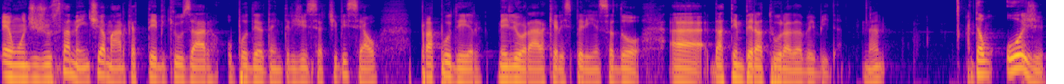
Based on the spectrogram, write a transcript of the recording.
é onde justamente a marca teve que usar o poder da inteligência artificial para poder melhorar aquela experiência do, uh, da temperatura da bebida. Né? Então, hoje,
